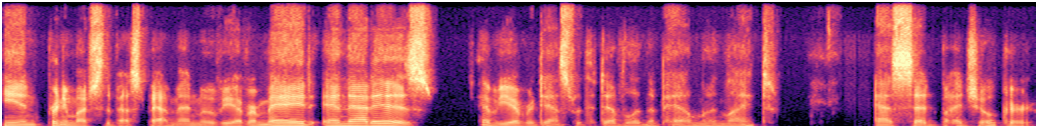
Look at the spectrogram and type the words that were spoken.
in pretty much the best Batman movie ever made. And that is Have you ever danced with the devil in the pale moonlight? As said by Joker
